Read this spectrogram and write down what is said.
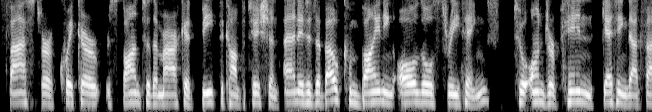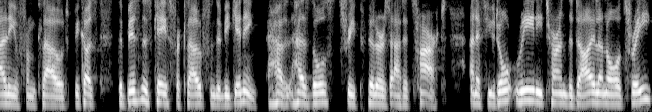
faster, quicker, respond to the market, beat the competition? And it is about combining all those three things to underpin getting that value from cloud because the business case for cloud from the beginning has, has those three pillars at its heart. And if you don't really turn the dial on all three,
